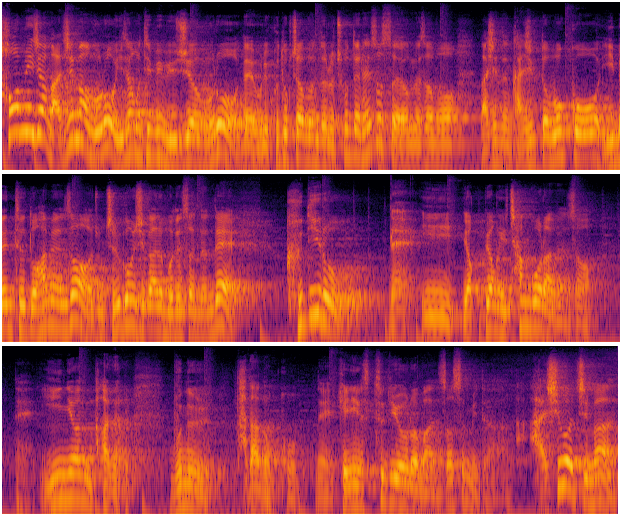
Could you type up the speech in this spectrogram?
처음이자 마지막으로 이상훈 TV 뮤지엄으로 네, 우리 구독자분들을 초대를 했었어요. 그래서 뭐 맛있는 간식도 먹고 이벤트도 하면서 좀 즐거운 시간을 보냈었는데 그 뒤로 네, 이 역병이 창궐하면서 네, 2년 반을 문을 닫아놓고 네, 개인 스튜디오로만 썼습니다. 아쉬웠지만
